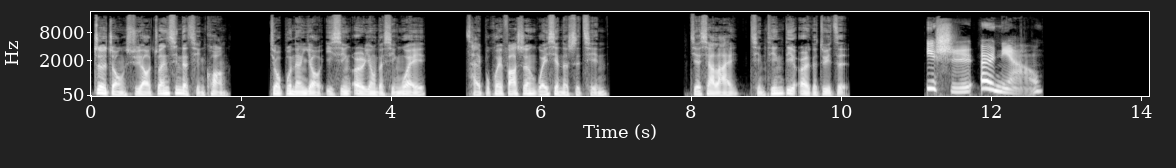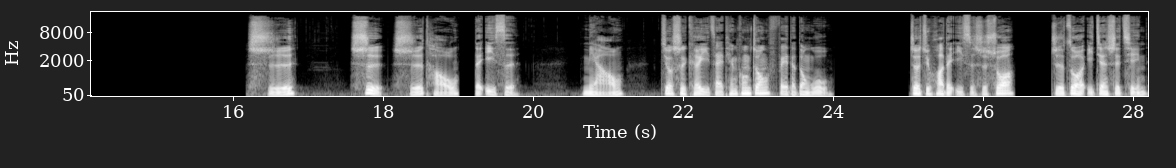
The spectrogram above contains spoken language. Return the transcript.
这种需要专心的情况，就不能有一心二用的行为，才不会发生危险的事情。接下来，请听第二个句子。一石二鸟，石是石头的意思，鸟就是可以在天空中飞的动物。这句话的意思是说，只做一件事情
